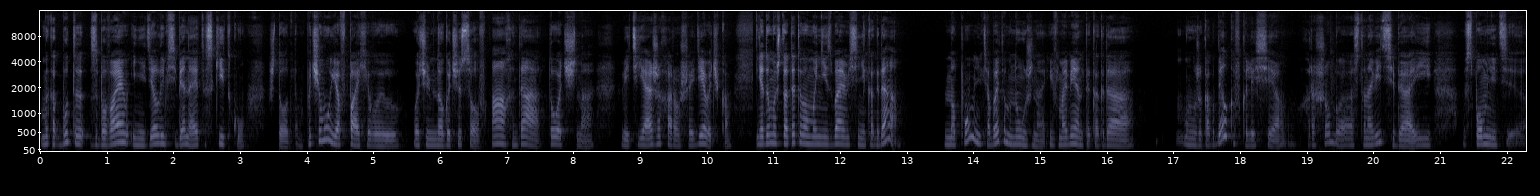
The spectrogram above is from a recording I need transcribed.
Мы как будто забываем и не делаем себе на это скидку, что там, почему я впахиваю очень много часов? Ах, да, точно, ведь я же хорошая девочка. Я думаю, что от этого мы не избавимся никогда, но помнить об этом нужно. И в моменты, когда мы уже как белка в колесе, хорошо бы остановить себя и вспомнить э,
